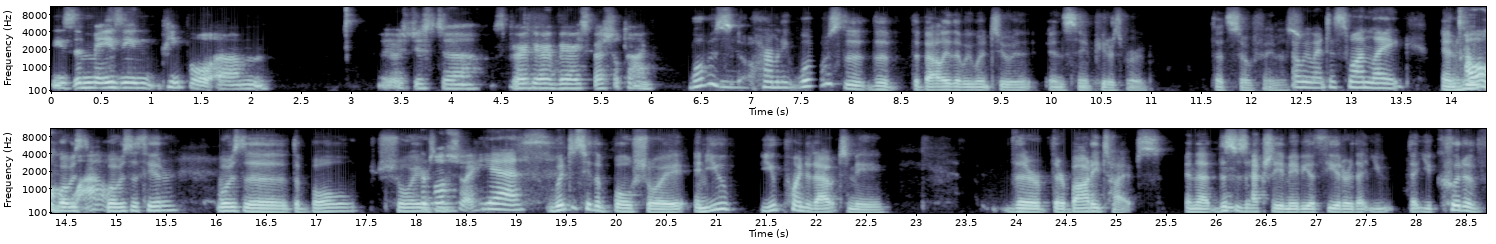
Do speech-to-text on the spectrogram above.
these amazing people. Um, it was just uh, it's a very, very, very special time. What was Yeah. Harmony? What was the the the ballet that we went to in, in St. Petersburg? That's so famous. oh we went to swan lake and who, Oh, what was wow. what was the theater? What was the the Bolshoi The? Bolshoi. yes Went to see the Bolshoi, and you you pointed out to me their their body types, and that this is mm-hmm. actually maybe a theater that you that you could have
